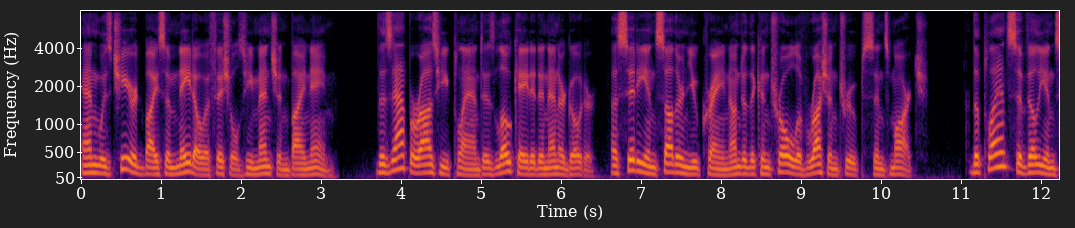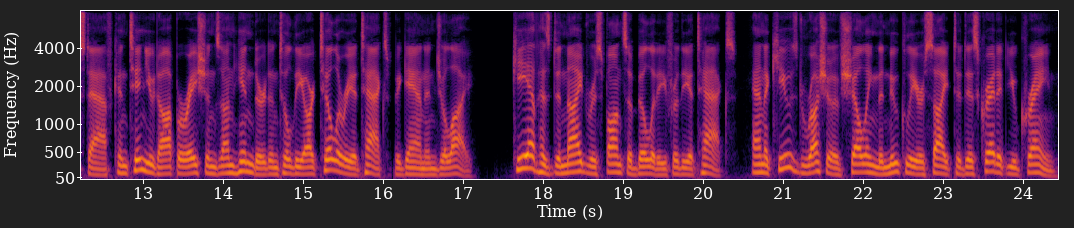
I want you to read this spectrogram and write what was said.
and was cheered by some NATO officials he mentioned by name. The Zaporozhye plant is located in Energodar, a city in southern Ukraine under the control of Russian troops since March. The plant's civilian staff continued operations unhindered until the artillery attacks began in July. Kiev has denied responsibility for the attacks and accused Russia of shelling the nuclear site to discredit Ukraine,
